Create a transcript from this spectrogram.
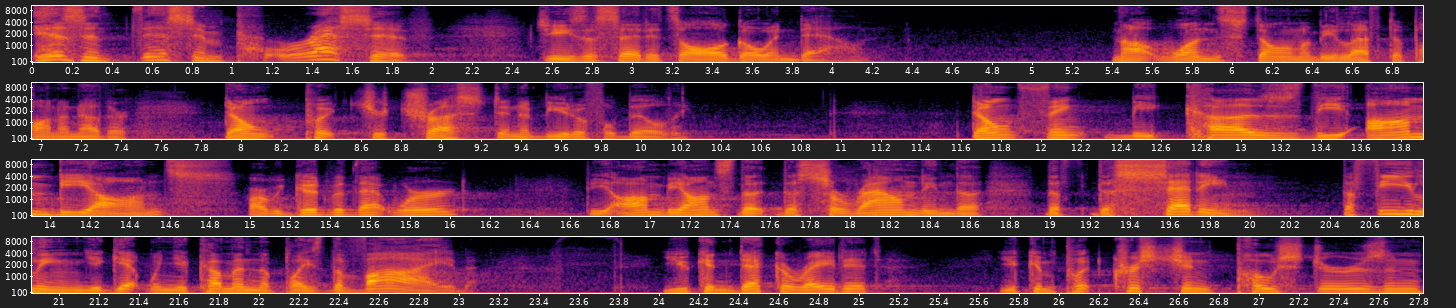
Isn't this impressive? Jesus said, It's all going down. Not one stone will be left upon another. Don't put your trust in a beautiful building. Don't think because the ambiance, are we good with that word? The ambiance, the, the surrounding, the, the, the setting, the feeling you get when you come in the place, the vibe. You can decorate it. You can put Christian posters and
